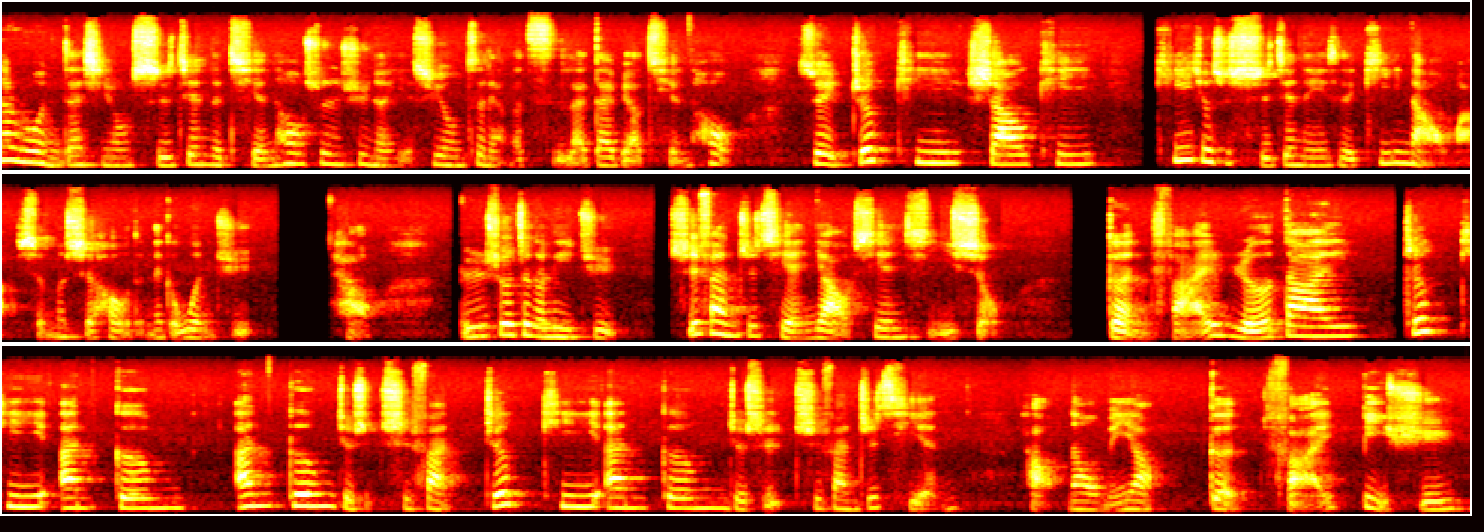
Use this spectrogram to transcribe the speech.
那如果你在形容时间的前后顺序呢，也是用这两个词来代表前后。所以 trước khi sau Key。就是时间的意思，Key now 嘛，什么时候的那个问句。好，比如说这个例句：吃饭之前要先洗手。cần phải rửa tay trước khi ăn cơm，ăn cơm 就是吃饭 trước khi ăn cơm 就是吃饭之前。好，那我们要 cần phải 必须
